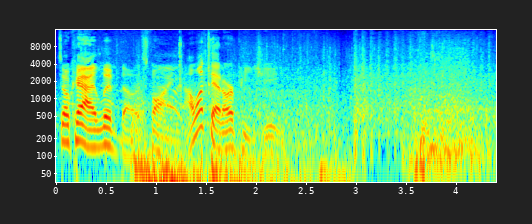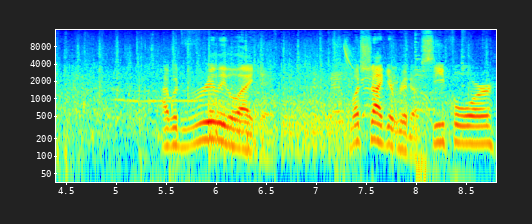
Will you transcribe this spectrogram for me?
It's okay, I lived though. It's fine. I want that RPG. I would really like it. What should I get rid of? C4?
